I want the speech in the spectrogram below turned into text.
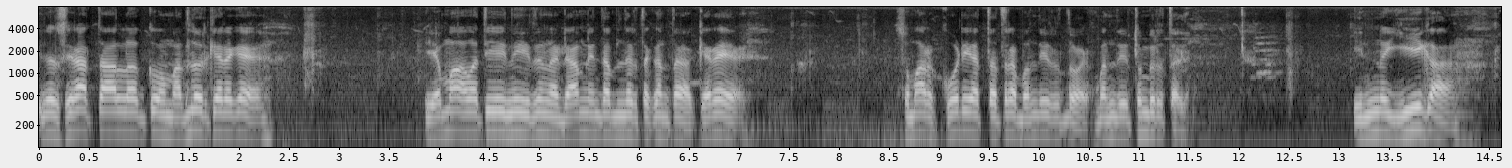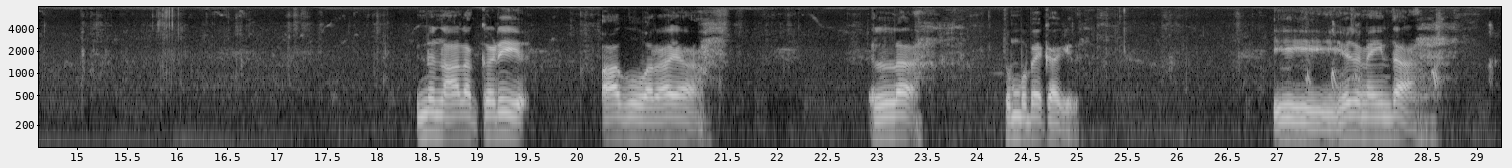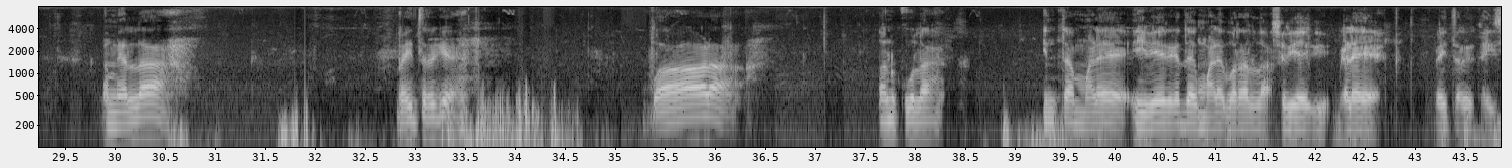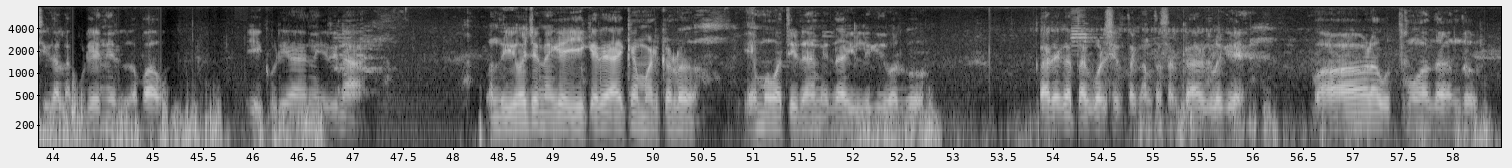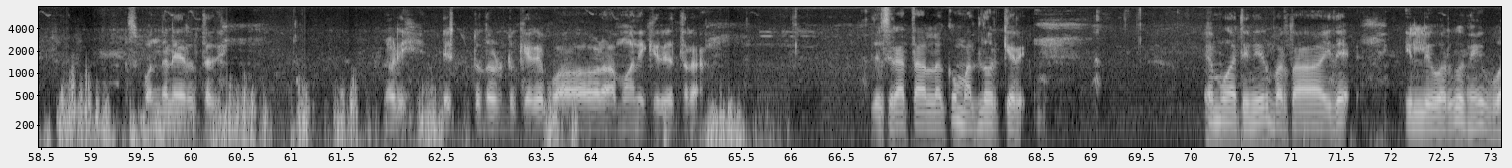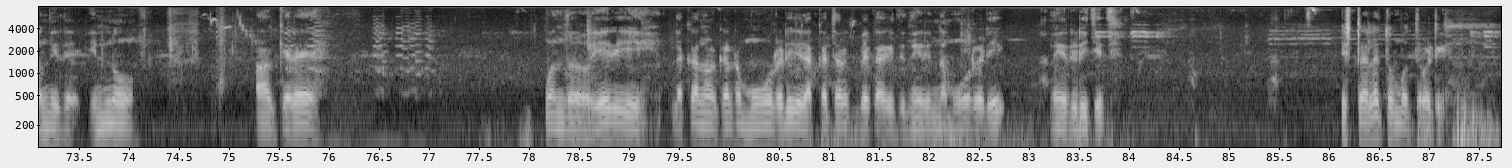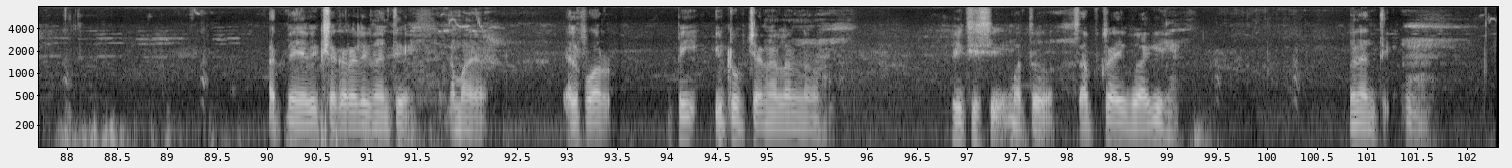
ಇದು ಸಿರಾ ತಾಲೂಕು ಮದ್ಲೂರು ಕೆರೆಗೆ ಹೇಮಾವತಿ ನೀರಿನ ಡ್ಯಾಮ್ನಿಂದ ಬಂದಿರತಕ್ಕಂಥ ಕೆರೆ ಸುಮಾರು ಕೋಡಿ ಹತ್ತತ್ರ ಬಂದಿರುತ್ತವೆ ಬಂದು ತುಂಬಿರುತ್ತದೆ ಇನ್ನು ಈಗ ಇನ್ನು ನಾಲ್ಕು ಅಡಿ ಆಗುವ ರಾಯ ಎಲ್ಲ ತುಂಬಬೇಕಾಗಿದೆ. ಈ ಯೋಜನೆಯಿಂದ ನಮ್ಮೆಲ್ಲ ರೈತರಿಗೆ ಭಾಳ ಅನುಕೂಲ. ಇಂಥ ಮಳೆ, ಈ ಏರಿಯಾದಾಗ ಮಳೆ ಬರಲ್ಲ, ಸರಿಯಾಗಿ ಬೆಳೆ ರೈತರಿಗೆ ಕೈ ಸಿಗಲ್ಲ, ಕುಡಿಯೋ ನೀರಿನ ಅಭಾವ. ಈ ಕುಡಿಯೋ ನೀರಿನ ಒಂದು ಯೋಜನೆಗೆ ಈ ಕೆರೆ ಆಯ್ಕೆ ಮಾಡಿಕೊಂಡು ಹೇಮಾವತಿ ಡ್ಯಾಮಿಂದ ಇಲ್ಲಿವರೆಗೂ ಕಾರ್ಯಗತಗೊಳಿಸಿರ್ತಕ್ಕಂಥ ಸರ್ಕಾರಗಳಿಗೆ ಭಾಳ ಉತ್ತಮವಾದ ಒಂದು ಸ್ಪಂದನೆ ಇರುತ್ತದೆ. ನೋಡಿ, ಎಷ್ಟು ದೊಡ್ಡ ಕೆರೆ ಭಾಳ ಅಮಾನಿ ಕೆರೆ ಥರ ಇದು ಸಿರಾ ತಾಲೂಕು ಮದ್ಲೂರು ಕೆರೆ. ಎಮ್ಮುವತಿ ನೀರು ಬರ್ತಾ ಇದೆ. ಇಲ್ಲಿವರೆಗೂ ನೀರು ಬಂದಿದೆ. ಇನ್ನೂ ಆ ಕೆರೆ ಒಂದು ಏರಿ ಲೆಕ್ಕ ನೋಡ್ಕೊಂಡ್ರೆ ಮೂರು ಅಡಿ ಲೆಕ್ಕಾಚಾರಕ್ಕೆ ಬೇಕಾಗಿತ್ತು. ನೀರಿನ ಮೂರು ಅಡಿ ನೀರು ಹಿಡಿತೈತಿ ಇಷ್ಟಲ್ಲೇ ತುಂಬುತ್ತೆ ಒಟ್ಟಿಗೆ. ಆತ್ಮೀಯ ವೀಕ್ಷಕರಲ್ಲಿ ವಿನಂತಿ, ನಮ್ಮ ಎಲ್ ಫೋರ್ ಪಿ ಯೂಟ್ಯೂಬ್ ಚಾನಲನ್ನು ವೀಕ್ಷಿಸಿ ಮತ್ತು ಸಬ್ಸ್ಕ್ರೈಬ್ ಆಗಿ ವಿನಂತಿ.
